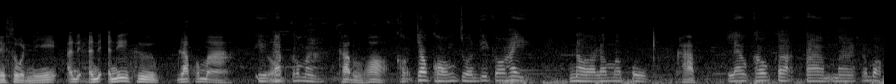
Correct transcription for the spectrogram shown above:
นส่วนนี้อันนี้อันนี้อันนี้คือรับเข้ามาอีกรับเข้ามาครับหลวงพ่อขอเจ้าของสวนที่เขาให้หน่อเรามาปลูกครับ แล้วเขาก็ตามมาก็บอก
